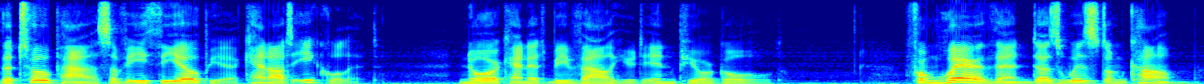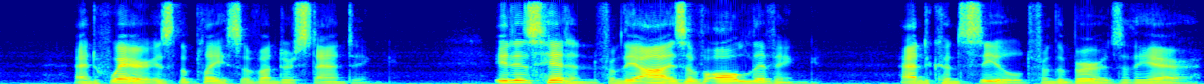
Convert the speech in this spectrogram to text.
The topaz of Ethiopia cannot equal it, nor can it be valued in pure gold. From where, then, does wisdom come, and where is the place of understanding? It is hidden from the eyes of all living, and concealed from the birds of the air.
